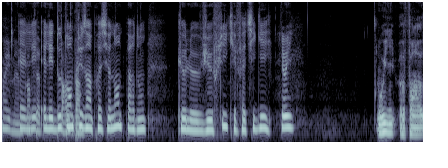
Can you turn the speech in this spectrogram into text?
Elle est, elle est d'autant plus impressionnante, pardon, que le vieux flic est fatigué. Oui. Oui, enfin,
